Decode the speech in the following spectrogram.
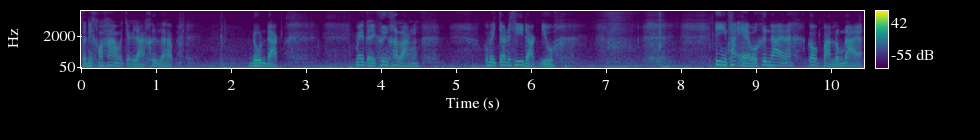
ตอนนี้เขาห้ามเอาจักรยานขึ้นแล้วครับ โดนดัก ไม่แต่ขึ้นข้างหลัง ก็มีเจ้าหน้าที่ดักอยู่ที่จริงถ้าแอบเอาขึ้นได้นะ ก็ปั่นลงได้อะ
